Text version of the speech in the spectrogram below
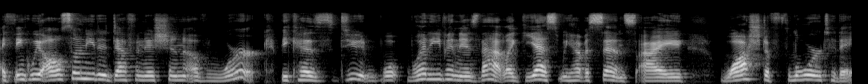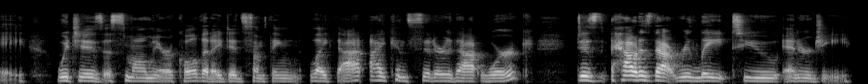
I think we also need a definition of work because, dude, what, what even is that? Like, yes, we have a sense. I washed a floor today, which is a small miracle that I did something like that. I consider that work. Does how does that relate to energy?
